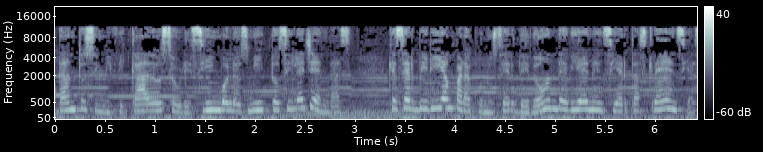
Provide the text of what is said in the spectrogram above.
tantos significados sobre símbolos, mitos y leyendas que servirían para conocer de dónde vienen ciertas creencias.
